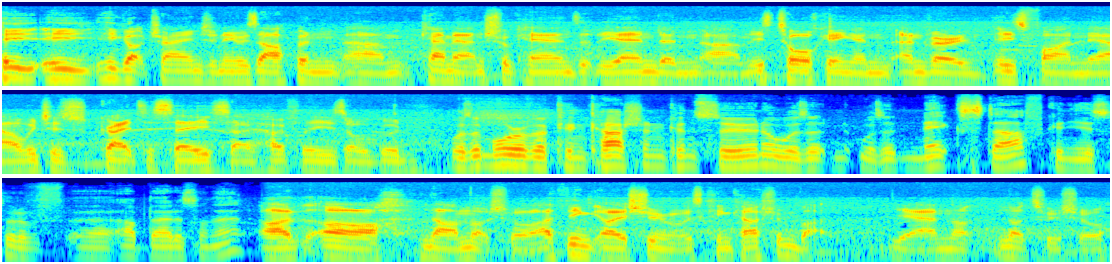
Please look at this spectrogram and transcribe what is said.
he, he, he got changed and he was up and um, came out and shook hands at the end, and um, he's talking and, and very he's fine now, which is great to see. So hopefully he's all good. Was it more of a concussion concern, or was it was it neck stuff? Can you sort of uh, update us on that? Oh no, I'm not sure. I think I assume it was concussion, but yeah, I'm not not too sure.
